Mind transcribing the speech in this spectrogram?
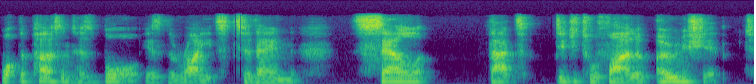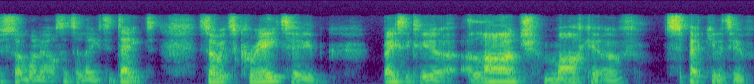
What the person has bought is the right to then sell that digital file of ownership to someone else at a later date. So it's creating basically a, a large market of speculative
